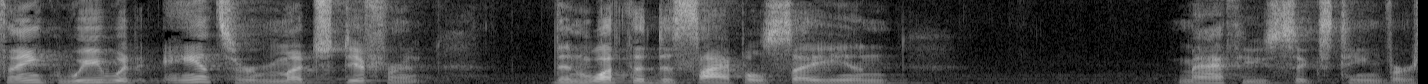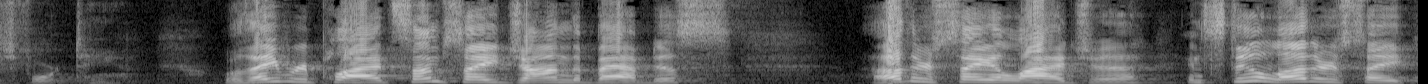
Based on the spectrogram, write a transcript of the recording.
think we would answer much different than what the disciples say in Matthew 16, verse 14. Well, they replied, Some say John the Baptist, others say Elijah, and still others say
